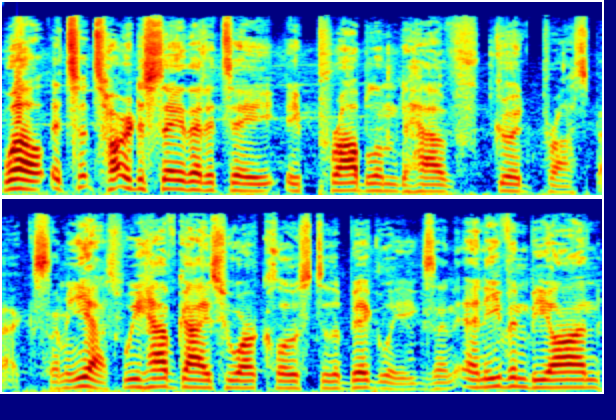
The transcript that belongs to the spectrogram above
Well, it's, it's hard to say that it's a, a problem to have good prospects. I mean, yes, we have guys who are close to the big leagues, and, and even beyond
